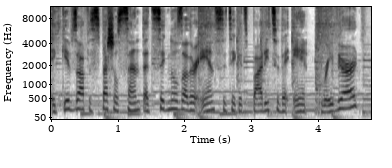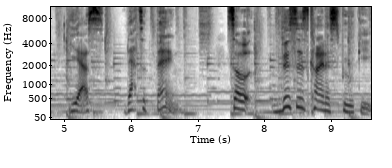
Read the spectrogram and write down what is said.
it gives off a special scent that signals other ants to take its body to the ant graveyard? Yes, that's a thing. So, this is kind of spooky.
